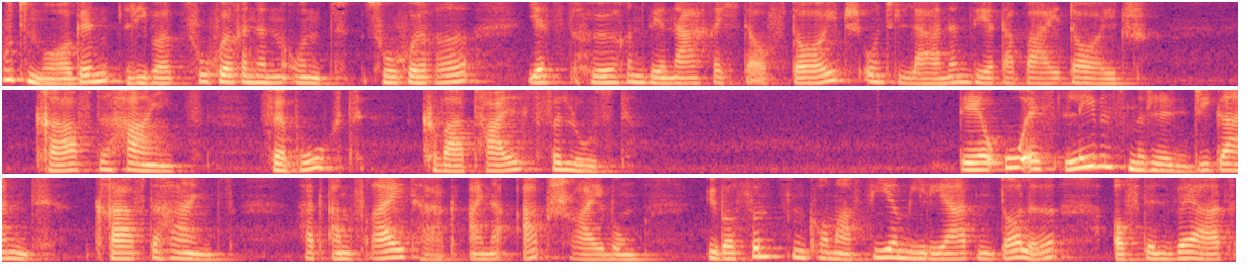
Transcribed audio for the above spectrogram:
Guten Morgen, liebe Zuhörerinnen und Zuhörer. Jetzt hören wir Nachrichten auf Deutsch und lernen wir dabei Deutsch. Kraft Heinz verbucht Quartalsverlust. Der US-Lebensmittelgigant Kraft Heinz hat am Freitag eine Abschreibung über 15,4 Milliarden Dollar auf den Wert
